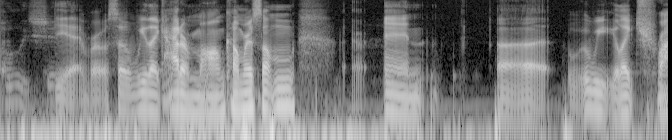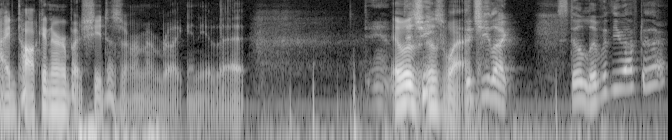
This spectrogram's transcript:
Holy shit. yeah, bro. So we like had her mom come or something, and uh, we like tried talking to her, but she doesn't remember like any of that. Damn. It was- she- it was whack. Did she like still live with you after that?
